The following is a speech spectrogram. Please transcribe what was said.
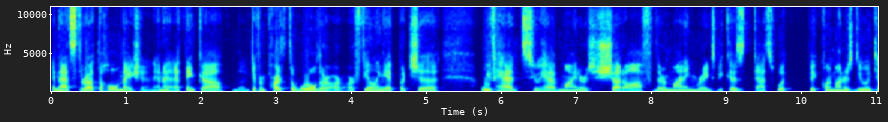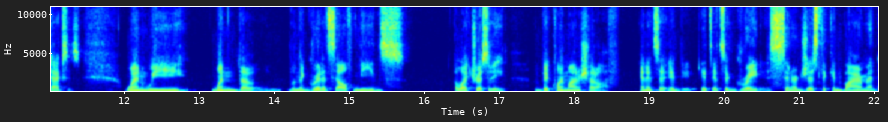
And that's throughout the whole nation. And I, I think uh, different parts of the world are, are, are feeling it, but uh, we've had to have miners shut off their mining rigs because that's what Bitcoin miners do in Texas. When we when the when the grid itself needs electricity, the Bitcoin miners shut off, and it's a it, it, it's a great synergistic environment.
